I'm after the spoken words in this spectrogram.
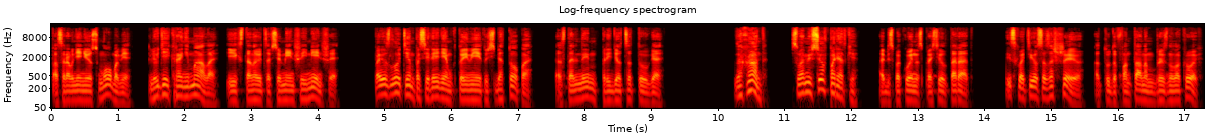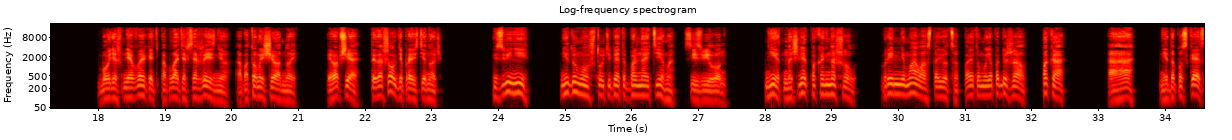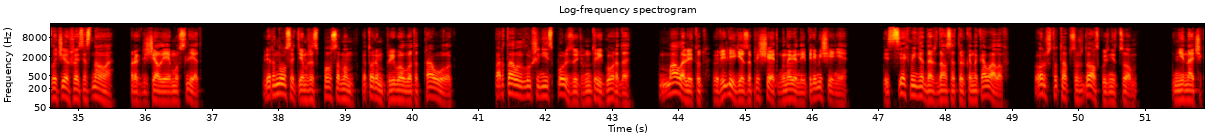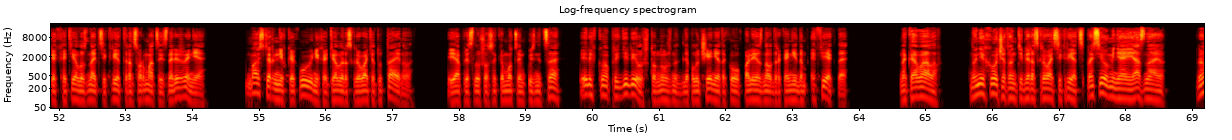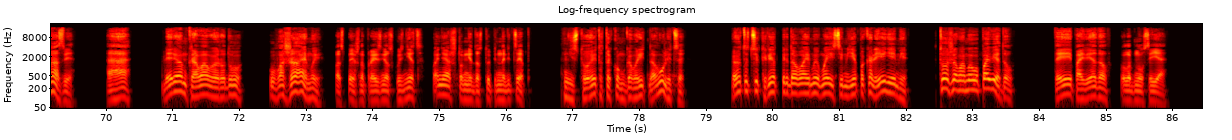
По сравнению с мобами, людей крайне мало, и их становится все меньше и меньше. Повезло тем поселениям, кто имеет у себя топа, остальным придется туго. «Захант, с вами все в порядке?» — обеспокоенно спросил Тарат. И схватился за шею, оттуда фонтаном брызнула кровь. «Будешь мне выкать, поплатишься жизнью, а потом еще одной. И вообще, ты нашел, где провести ночь?» «Извини, не думал, что у тебя это больная тема», — съязвил он. «Нет, ночлег пока не нашел. Времени мало остается, поэтому я побежал. Пока». «Ага, не допускай случившегося снова», — прокричал я ему вслед. Вернулся тем же способом, которым прибыл в этот проулок. Порталы лучше не использовать внутри города. Мало ли тут религия запрещает мгновенные перемещения. Из всех меня дождался только Наковалов. Он что-то обсуждал с кузнецом. Не иначе, как хотел узнать секрет трансформации снаряжения. Мастер ни в какую не хотел раскрывать эту тайну. Я прислушался к эмоциям кузнеца и легко определил, что нужно для получения такого полезного драконидом эффекта. «Наковалов, ну не хочет он тебе раскрывать секрет. Спроси у меня, я знаю». «Разве?» «А, берем кровавую руду». «Уважаемый», — поспешно произнес кузнец, поняв, что мне доступен рецепт. «Не стоит о таком говорить на улице. Этот секрет, передаваемый моей семье поколениями. Кто же вам его поведал?» «Ты поведал», — улыбнулся я.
